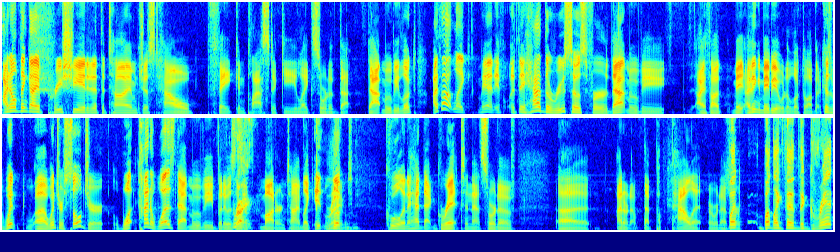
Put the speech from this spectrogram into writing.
I don't think I appreciated at the time just how fake and plasticky, like, sort of that that movie looked. I thought, like, man, if, if they had the Russos for that movie. I thought, may, I think maybe it would have looked a lot better because Win, uh, Winter Soldier, what kind of was that movie, but it was in Right. a modern time. Like it Right. looked cool and it had that grit and that sort of, uh, I don't know, that p- palette or whatever. But but like the the grit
